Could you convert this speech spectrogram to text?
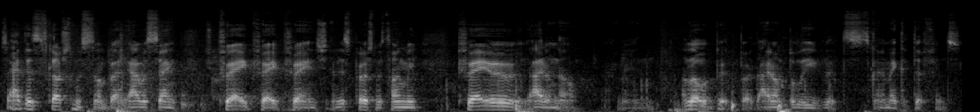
So I had this discussion with somebody. I was saying, pray, pray, pray. And this person was telling me, prayer, I don't know. I mean, a little bit, but I don't believe it's going to make a difference.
